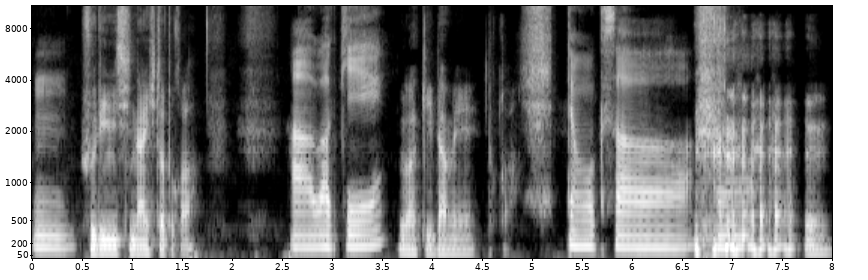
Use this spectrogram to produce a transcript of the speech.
うん。不倫しない人とか？あ、浮気？浮気ダメとか。でも僕さ、その、うん。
